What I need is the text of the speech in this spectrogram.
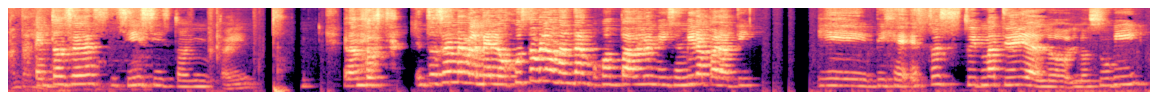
Ándale. Entonces, sí, sí, estoy, estoy grandota. Entonces me, me lo, justo me lo manda Juan Pablo y me dice, mira para ti. Y dije, esto es tweet material, lo, lo subí.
